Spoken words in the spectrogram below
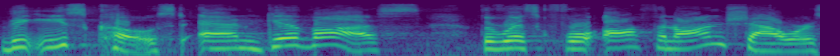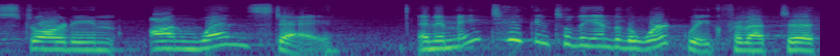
the east coast and give us the risk for off and on showers starting on Wednesday. And it may take until the end of the work week for that to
